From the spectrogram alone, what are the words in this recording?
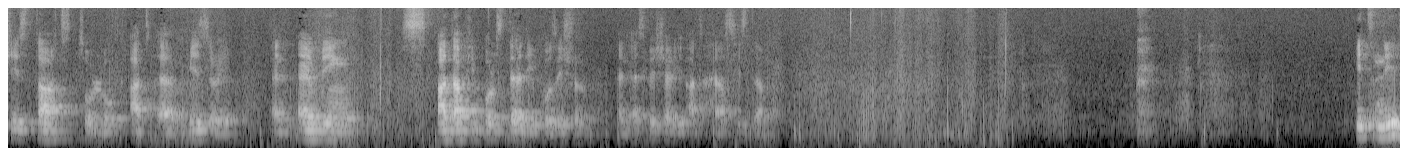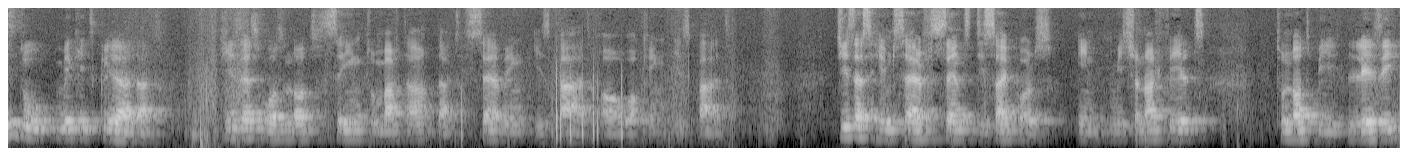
she starts to look at her misery and having other people's steady position, and especially at her sister. It needs to make it clear that Jesus was not saying to Martha that serving is bad or working is bad. Jesus himself sent disciples in missional fields to not be lazy,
